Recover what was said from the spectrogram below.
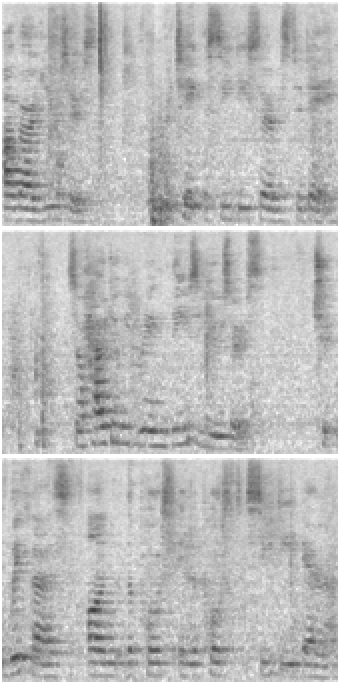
of our users who take the CD service today. So how do we bring these users to, with us on the post in the post-CD era.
